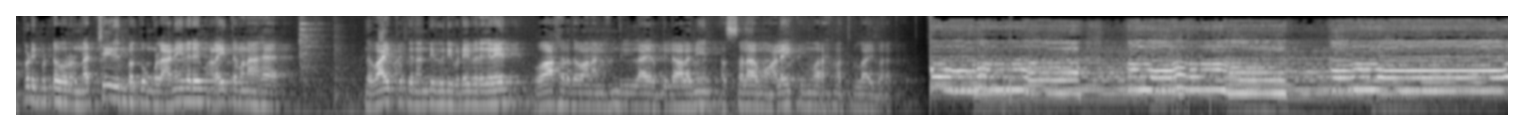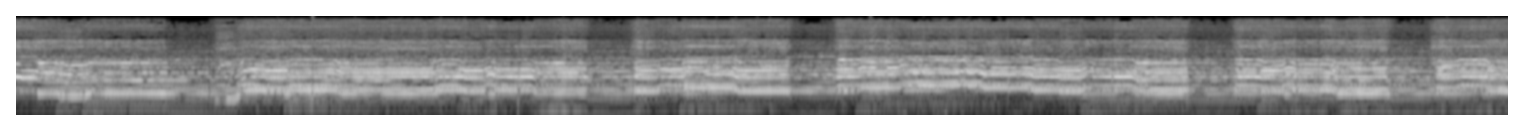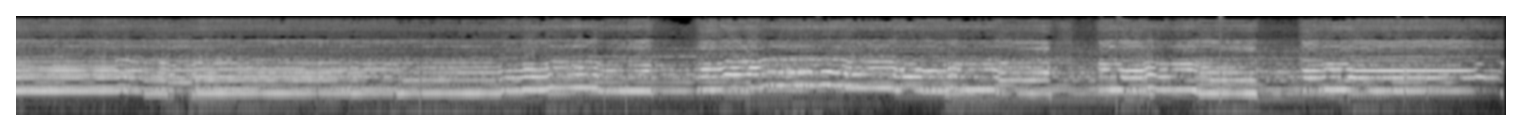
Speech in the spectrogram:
அப்படிப்பட்ட ஒரு நற்செய்தியின் பக்கம் உங்கள் அனைவரையும் அழைத்தவனாக இந்த வாய்ப்புக்கு நன்றி கூறி விடைபெறுகிறேன். வாஹர்தவான் அலமதுல்லாஹி ரபில் ஆலமீன். அஸ்ஸலாமு அலைக்கும் வரஹ்மத்துல்லாஹி வரகாத்துஹு oh, oh, oh. oh, oh.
